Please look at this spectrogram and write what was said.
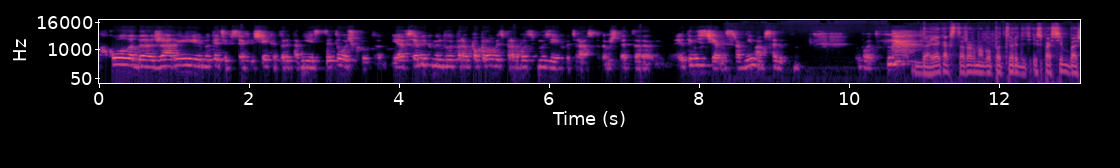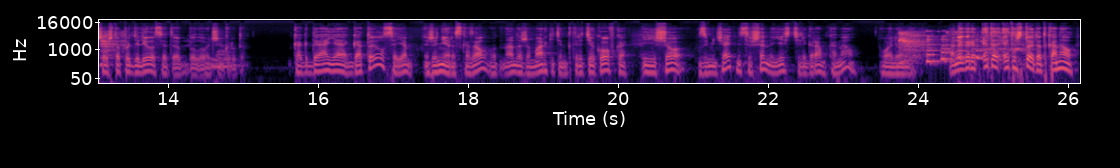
холода, жары, вот этих всех вещей, которые там есть. Это очень круто. Я всем рекомендую попробовать поработать в музее хоть раз, потому что это, это ни с чем не сравнимо абсолютно. Вот. Да, я как стажер могу подтвердить. И спасибо большое, что поделилась. Это было очень да. круто. Когда я готовился, я жене рассказал, вот надо же маркетинг, Третьяковка. И еще замечательный совершенно есть телеграм-канал у Алены. Она говорит, это, это что, этот канал?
